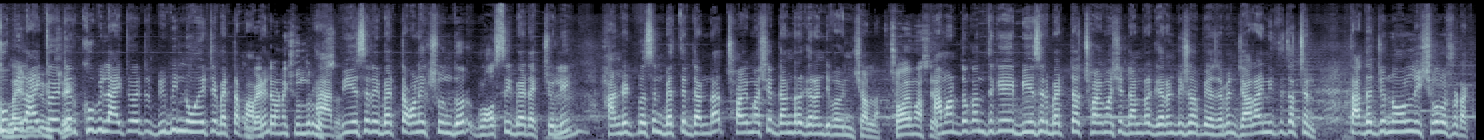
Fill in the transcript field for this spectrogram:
খুবই লাইট ওয়েটের খুবই লাইট ওয়েটের বিভিন্ন ওয়েটে ব্যাটটা পাবেন ব্যাটটা অনেক সুন্দর হ্যাঁ করছে। বিএস এর এই ব্যাটটা অনেক সুন্দর glossy bat actually hundred percent ব্যাটের ডান্ডা ছয় মাসের ডান্ডার গ্যারান্টি পাবেন মাসে আমার দোকান থেকে এই বিএস এর ব্যাটটা মাসের ডান্ডার গ্যারান্টি সহ পেয়ে যাবেন। যারাই নিতে চাচ্ছেন তাদের জন্য অনলি টাকা।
